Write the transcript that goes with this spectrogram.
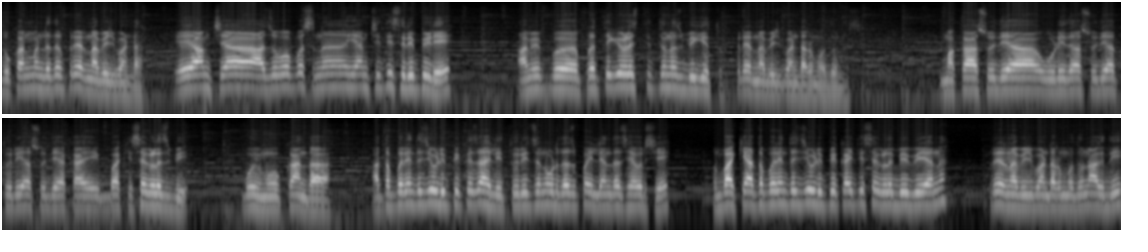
दुकान म्हणलं तर प्रेरणा बीज भंडार. हे आमच्या आजोबापासनं ही आमची तिसरी पिढी आहे. आम्ही प प्रत्येक वेळेस तिथूनच बी घेतो प्रेरणा बीज भंडारमधूनच. मका असू द्या उडीद असू द्या तुरी असू द्या काय बाकी सगळंच बी. भुईमूग कांदा आतापर्यंत जेवढी पिकं झाली तुरीचं उडदाच पहिल्यांदाच ह्या वर्षी आहे. पण बाकी आतापर्यंत जेवढी पिकं आहे ती सगळं बिबियानं प्रेरणा बीज भंडारमधून अगदी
